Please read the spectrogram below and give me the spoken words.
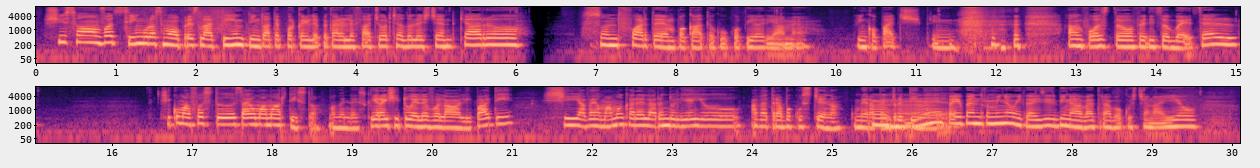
și să învăț singură să mă opresc la timp din toate porcările pe care le face orice adolescent. Chiar uh, sunt foarte împăcată cu copilăria mea. Prin copaci, prin... Am fost o fetiță băiețel, Și cum a fost uh, să ai o mamă artistă, mă gândesc. Erai și tu elevă la Lipati și aveai o mamă care la rândul ei uh, avea treabă cu scena, cum era pentru Mhm. tine. Păi pentru mine, uite, ai zis bine, avea treabă cu scena. Eu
